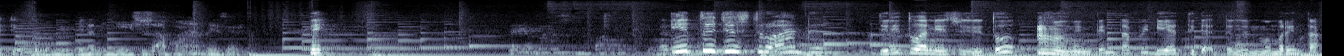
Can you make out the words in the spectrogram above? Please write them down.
titik kepemimpinan Yesus apaan ya, Sir? Eh, itu justru ada. Jadi Tuhan Yesus itu memimpin tapi dia tidak dengan memerintah.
